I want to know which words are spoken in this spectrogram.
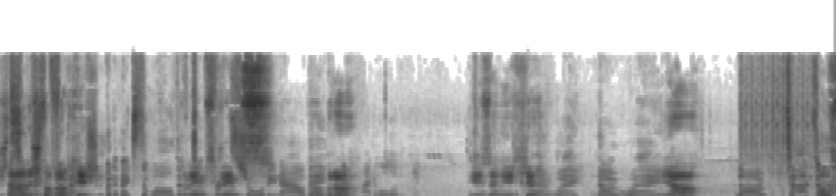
Šta radiš to, Broki? Glims, glims. Dobro. Iza njih je. Ja. Uff!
